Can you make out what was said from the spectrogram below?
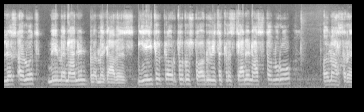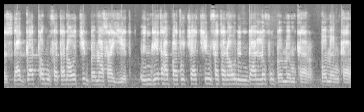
ለጸሎት ምዕመናንን በመጋበዝ የኢትዮጵያ ኦርቶዶክስ ተዋሕዶ ቤተ ክርስቲያንን አስተምሮ በማስረስ ያጋጠሙ ፈተናዎችን በማሳየት እንዴት አባቶቻችን ፈተናውን እንዳለፉ በመምከር በመምከር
